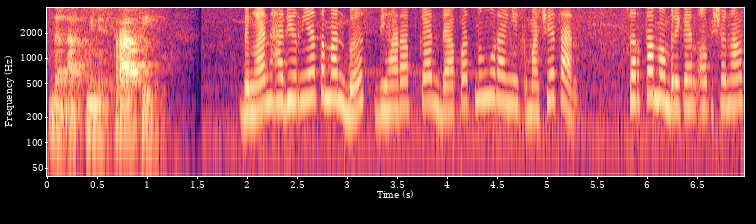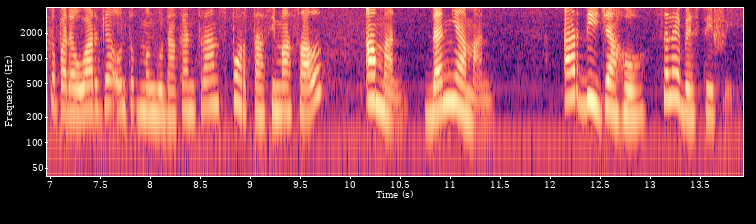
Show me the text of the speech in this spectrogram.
dan administrasi. Dengan hadirnya teman bus diharapkan dapat mengurangi kemacetan serta memberikan opsional kepada warga untuk menggunakan transportasi massal aman dan nyaman. Ardi Jaho, Selebes TV.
